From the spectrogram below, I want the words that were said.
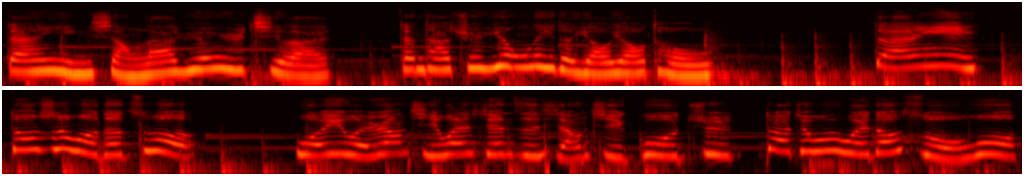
丹影想拉渊羽起来。但他却用力的摇摇头。丹影，都是我的错。我以为让奇幻仙子想起过去，她就会回到索沃，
